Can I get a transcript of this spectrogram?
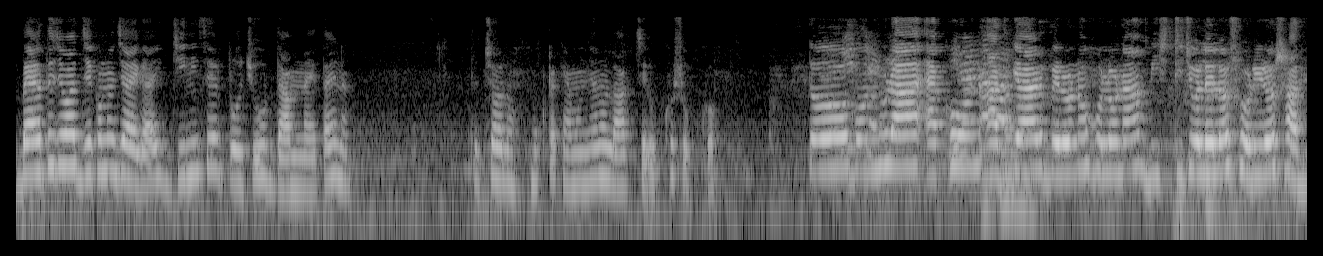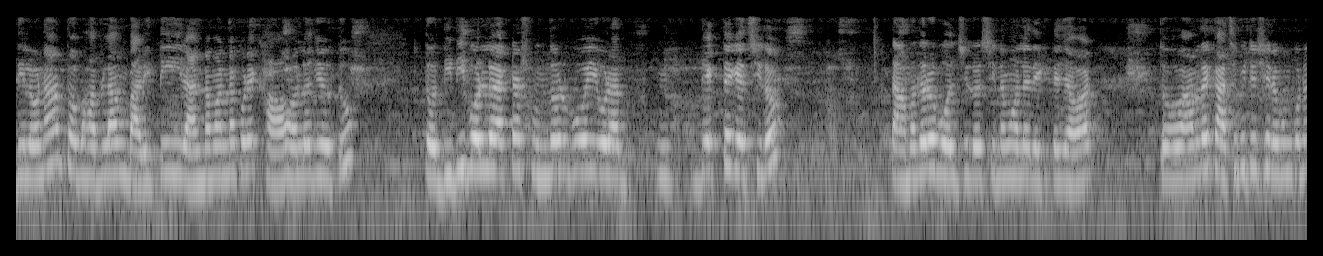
বেড়াতে যাওয়ার যে কোনো জায়গায় জিনিসের প্রচুর দাম নেয়, তাই না? তো চলো, মুখটা কেমন যেন লাগছে, রুক্ষ সূক্ষ্ম। তো বন্ধুরা, এখন আজকে আর বেরোনো হলো না। বৃষ্টি চলে এলো, শরীরও সাথ দিল না। তো ভাবলাম বাড়িতেই রান্না বান্না করে খাওয়া হলো যেহেতু। তো দিদি বলল, একটা সুন্দর বই ওরা দেখতে গেছিল। তা আমাদেরও বলছিল, সিনেমা হলে দেখতে যাওয়ার। তো আমাদের কাছে পিঠে সেরকম কোনো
